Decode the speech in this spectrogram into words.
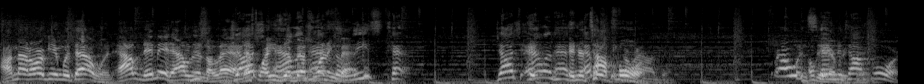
I'm not arguing with that one. Allen, they made Allen in the lab. That's why he's Allen the best has running the back. least ta- Josh Allen has in the top everything four. around him. I wouldn't say Okay, in the top four.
